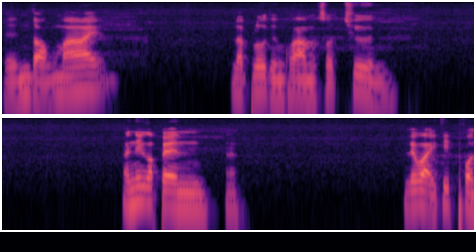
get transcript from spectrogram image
เห็นดอกไม้ รับรู้ถึงความสดชื่น อันนี้ก็เป็น เรียกว่าอิทธิพล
